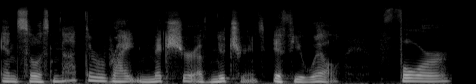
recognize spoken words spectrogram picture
And so it's not the right mixture of nutrients, if you will, for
